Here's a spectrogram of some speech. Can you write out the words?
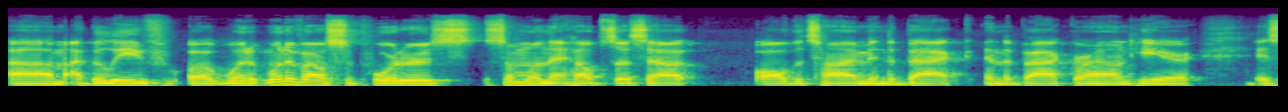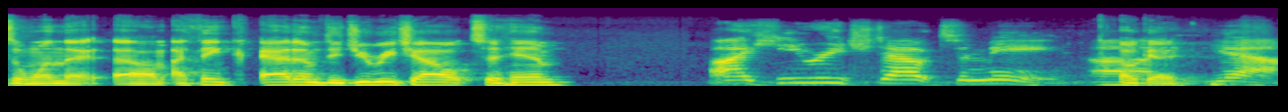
Um, I believe uh, one, one of our supporters, someone that helps us out all the time in the back in the background here, is the one that um, I think Adam. Did you reach out to him? Uh, he reached out to me. Uh, Okay. Yeah.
